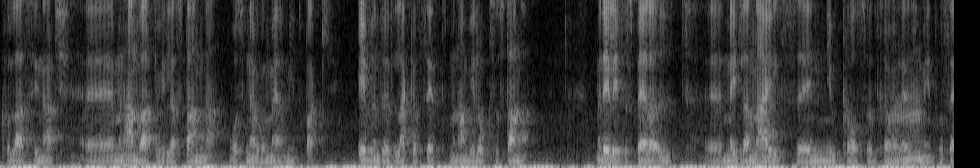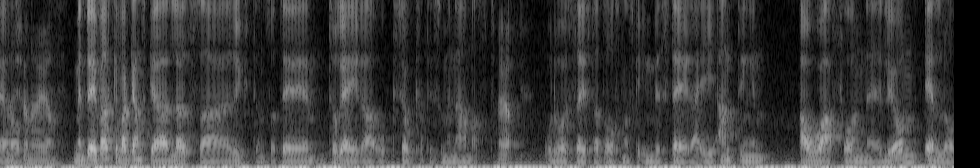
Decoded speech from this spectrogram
Kolasinac. Eh, men han verkar vilja stanna. Och så någon mer mittback. Eventuellt Lacazette, men han vill också stanna. Men det är lite spela ut. Maitland Niles i Newcastle tror jag det är som är intresserad Det av. Men det verkar vara ganska lösa rykten så att det är Torreira och Sokratis som är närmast. Ja. Och då sägs det att Arsenal ska investera i antingen Aua från eh, Lyon eller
